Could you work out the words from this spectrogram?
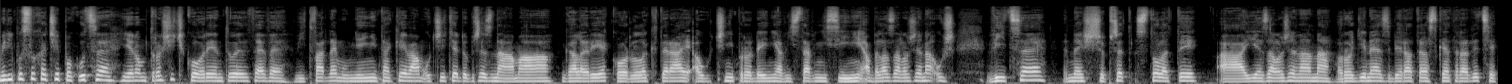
Milí posluchači, pokud se jenom trošičku orientujete ve výtvarném umění, tak je vám určitě dobře známá galerie Korl, která je aukční prodejní a výstavní síní a byla založena už více než před stolety a je založena na rodinné sběratelské tradici.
